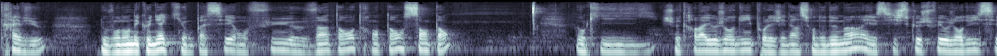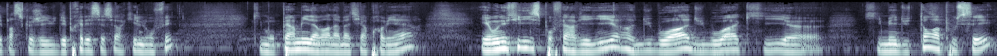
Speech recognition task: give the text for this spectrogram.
très vieux. Nous vendons des cognacs qui ont passé en fût 20 ans, 30 ans, 100 ans. Donc je travaille aujourd'hui pour les générations de demain. Et si ce que je fais aujourd'hui, c'est parce que j'ai eu des prédécesseurs qui l'ont fait, qui m'ont permis d'avoir la matière première. Et on utilise pour faire vieillir du bois, du bois qui, euh, qui met du temps à pousser.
